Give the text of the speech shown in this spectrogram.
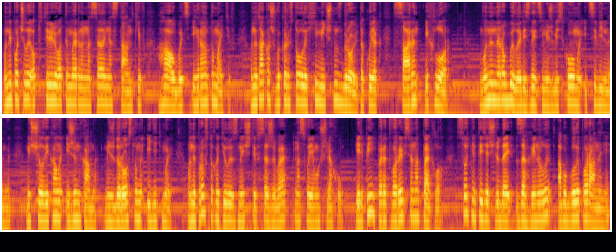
Вони почали обстрілювати мирне населення з танків, гаубиць і гранатометів. Вони також використовували хімічну зброю, таку як сарен і хлор. Вони не робили різниці між військовими і цивільними, між чоловіками і жінками, між дорослими і дітьми. Вони просто хотіли знищити все живе на своєму шляху. Ірпінь перетворився на пекло. Сотні тисяч людей загинули або були поранені.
